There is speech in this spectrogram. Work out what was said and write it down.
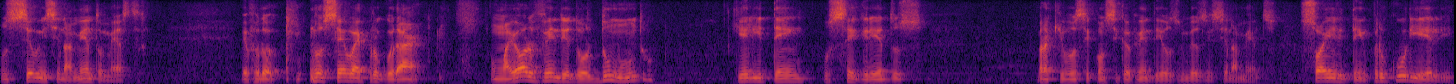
o seu ensinamento, mestre. Ele falou: Você vai procurar o maior vendedor do mundo, que ele tem os segredos para que você consiga vender os meus ensinamentos. Só ele tem, procure ele.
